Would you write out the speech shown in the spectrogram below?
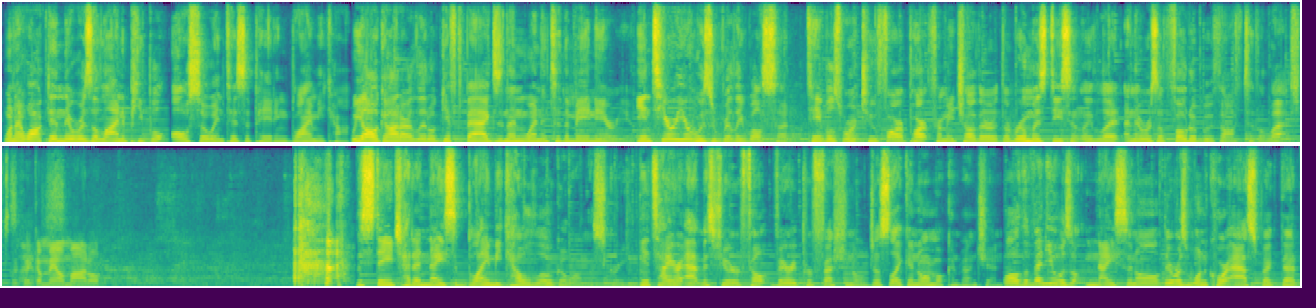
When I walked in, there was a line of people also anticipating BlimeyCon. We all got our little gift bags and then went into the main area. The interior was really well set up. Tables weren't too far apart from each other, the room was decently lit, and there was a photo booth off to the left. Look like a male model. The stage had a nice Blimey Cow logo on the screen. The entire atmosphere felt very professional, just like a normal convention. While the venue was nice and all, there was one core aspect that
